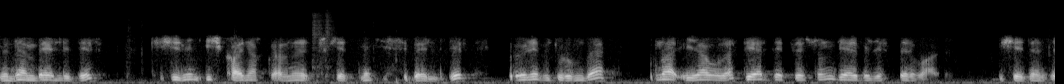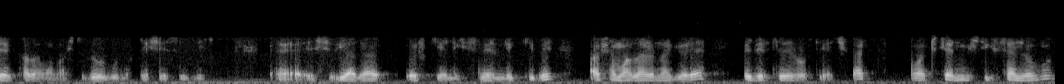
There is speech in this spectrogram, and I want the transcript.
Neden bellidir? Kişinin iç kaynaklarını tüketmek hissi bellidir. Öyle bir durumda buna ilave olarak diğer depresyonun diğer belirtileri vardır. Bir şeyden zevk alamama, işte durgunluk, neşesizlik e, ya da öfkelik, sinirlilik gibi aşamalarına göre belirtiler ortaya çıkar. Ama tükenmişlik sendromu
